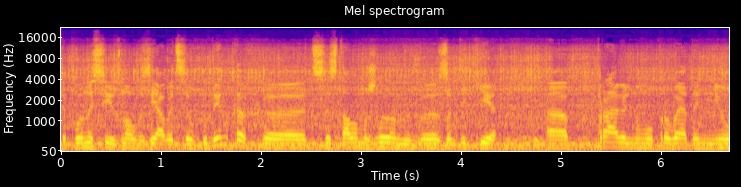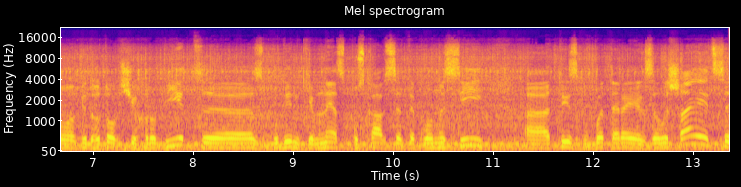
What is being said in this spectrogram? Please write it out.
теплоносій знову з'явиться в будинках. Це стало можливим завдяки правильному проведенню підготовчих робіт. З будинків не спускався теплоносій, тиск в батареях залишається.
